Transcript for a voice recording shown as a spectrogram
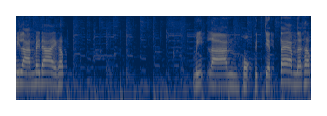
มิลานไม่ได้ครับ มิลาน 67 แต้มนะครับ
